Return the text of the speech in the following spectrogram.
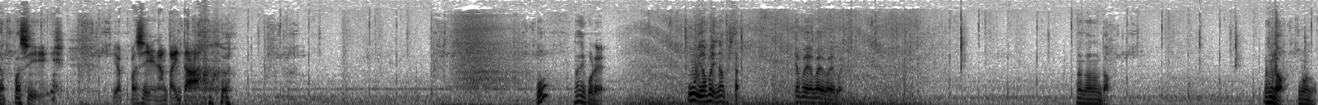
やっぱしやっぱしなんかいた。お？何これ？おやばいなんか来た。やばいやばいやばいやばい。なんだなんだ？なんだ今の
